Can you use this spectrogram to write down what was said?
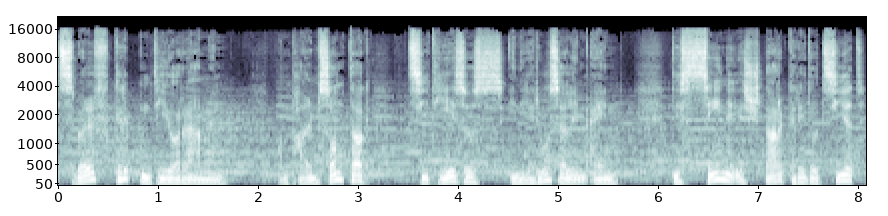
zwölf Krippendioramen. Am Palmsonntag zieht Jesus in Jerusalem ein. Die Szene ist stark reduziert,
